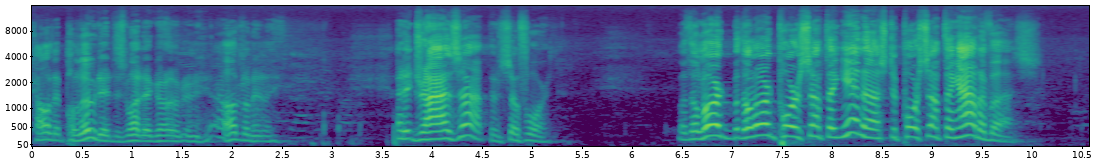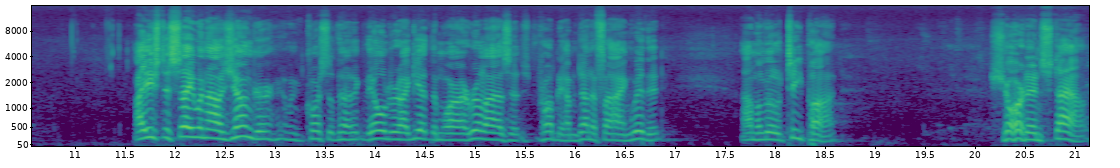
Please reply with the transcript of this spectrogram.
Called it polluted, is what it goes ultimately. And it dries up and so forth. But the Lord, the Lord pours something in us to pour something out of us. I used to say when I was younger, and of course, the, the older I get, the more I realize that probably I'm identifying with it. I'm a little teapot, short and stout.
